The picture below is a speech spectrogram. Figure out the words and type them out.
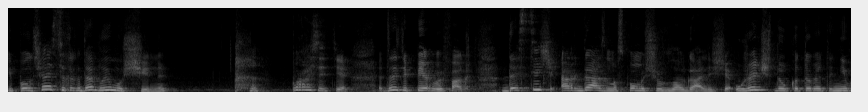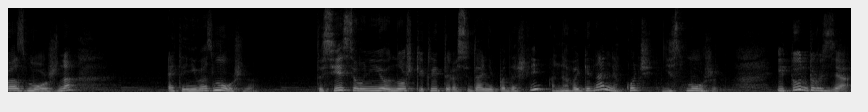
И получается, когда вы, мужчины, просите, это знаете, первый факт, достичь оргазма с помощью влагалища, у женщины, у которой это невозможно, это невозможно. То есть если у нее ножки клитора сюда не подошли, она вагинально кончить не сможет. И тут, друзья,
